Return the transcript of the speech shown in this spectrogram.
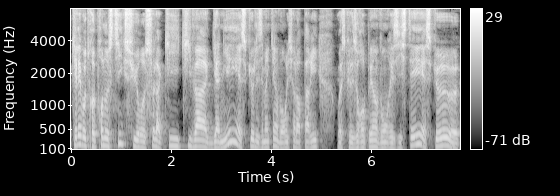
quel est votre pronostic sur cela? Qui, qui va gagner? Est-ce que les Américains vont réussir leur pari ou est-ce que les Européens vont résister? Est-ce que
